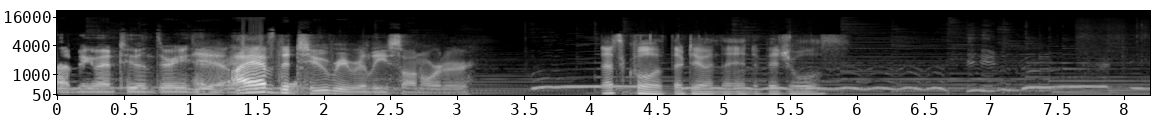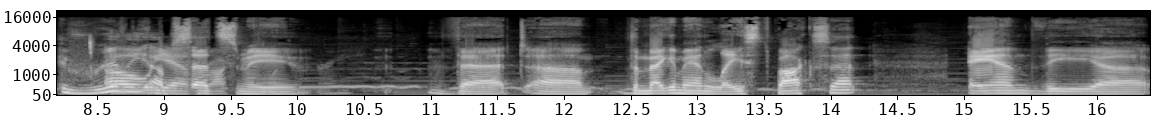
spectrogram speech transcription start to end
uh, Mega Man 2 and 3. Yeah, I have the two re-release on order. that's cool that they're doing the individuals. It really Oh, upsets Rocket me that um, the Mega Man laced box set and the uh,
